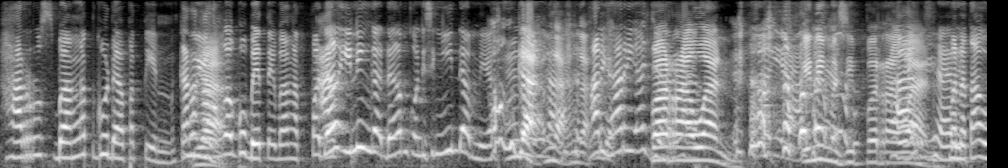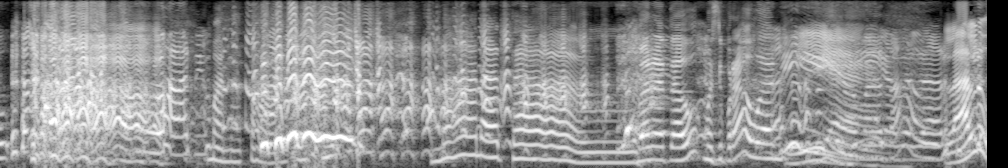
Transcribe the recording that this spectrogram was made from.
harus banget gue dapetin. Karena Iya. kalau enggak gue bete banget. Padahal ini nggak dalam kondisi ngidam ya. enggak enggak enggak Hari-hari aja. Perawan ini masih perawan. Mana tahu. Mana tahu. Mana tahu. mana tahu masih perawan Iya. Iya, benar. Lalu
